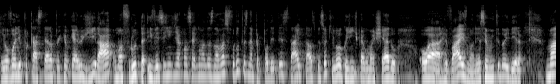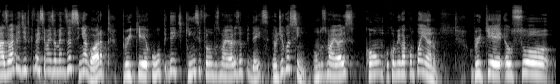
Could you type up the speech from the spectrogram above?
eu vou ali pro castelo porque eu quero girar uma fruta e ver se a gente já consegue uma das novas frutas, né? Pra poder testar e tal. Você pensou que louco? A gente pega uma Shadow ou a Revive, mano, ia ser muito doideira. Mas eu acredito que vai ser mais ou menos assim agora, porque o update 15 foi um dos maiores updates. Eu digo assim, um dos maiores com, comigo acompanhando. Porque eu sou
